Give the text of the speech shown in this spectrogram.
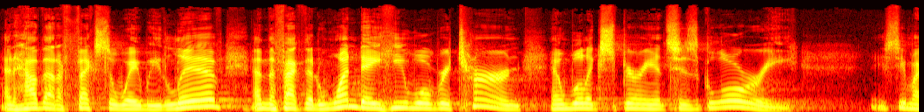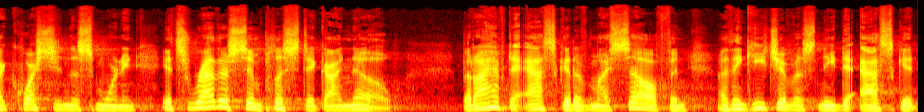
and how that affects the way we live, and the fact that one day he will return and we'll experience his glory. You see my question this morning? It's rather simplistic, I know. But I have to ask it of myself, and I think each of us need to ask it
